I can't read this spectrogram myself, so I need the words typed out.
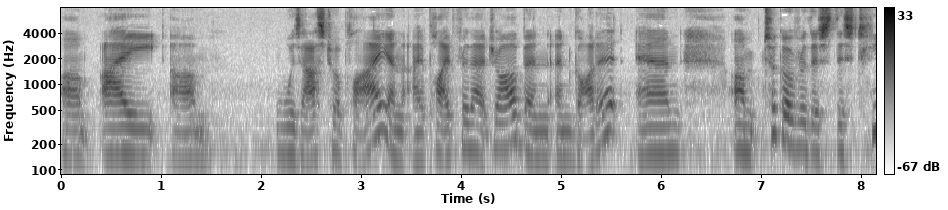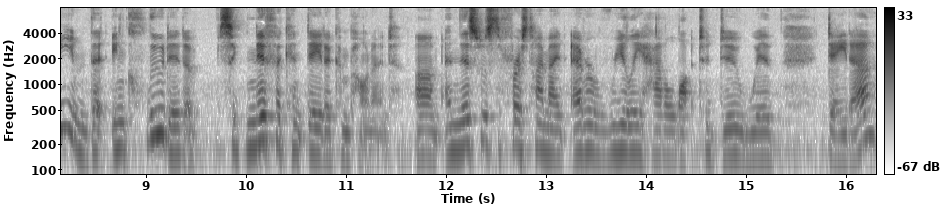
Um, I um, was asked to apply, and I applied for that job and, and got it. And um, took over this this team that included a significant data component, um, and this was the first time I'd ever really had a lot to do with data,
